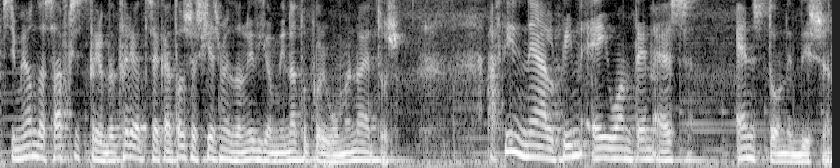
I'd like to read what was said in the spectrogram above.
σημειώνοντα αύξηση 33% σε σχέση με τον ίδιο μήνα του προηγούμενου έτους. Αυτή είναι η νέα Alpine A110S Enstone Edition.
